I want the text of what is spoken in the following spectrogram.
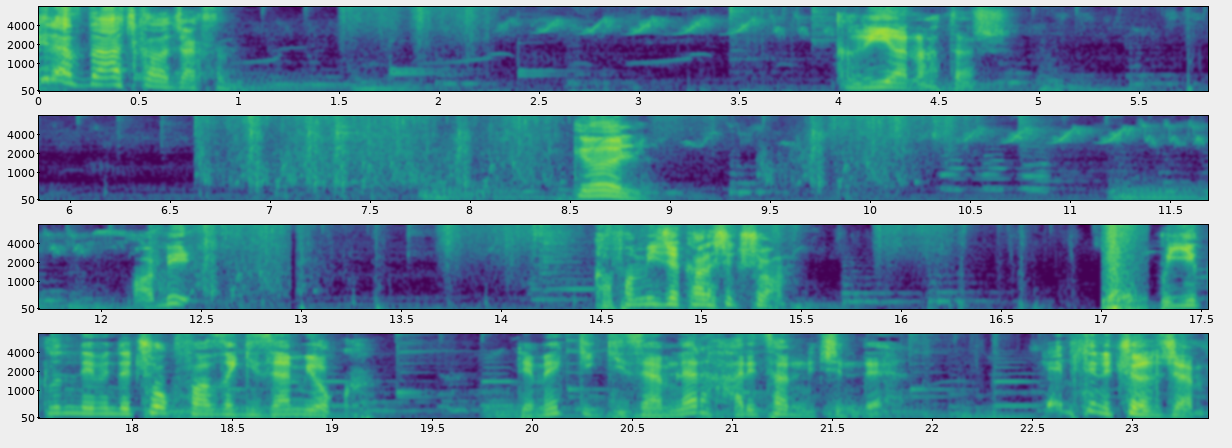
Biraz daha aç kalacaksın. Gri anahtar. Göl. Abi. Kafam iyice karışık şu an. Bıyıklı'nın evinde çok fazla gizem yok. Demek ki gizemler haritanın içinde. Hepsini çözeceğim.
